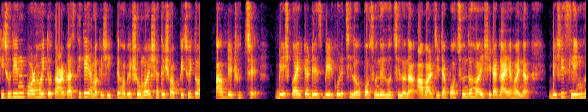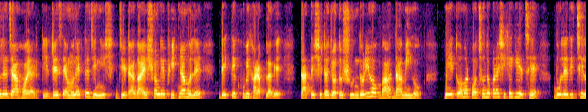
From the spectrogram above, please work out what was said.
কিছুদিন পর হয়তো তার কাছ থেকেই আমাকে শিখতে হবে। সময়ের সাথে সব কিছুই তো আপডেট হচ্ছে। বেশ কয়েকটা ড্রেস বের করেছিল, পছন্দই হচ্ছিল না। আবার যেটা পছন্দ হয়, সেটা গায়ে হয় না। বেশি স্লিম হলে যা হয় আর কি। ড্রেস এমন একটা জিনিস, যেটা গায়ের সঙ্গে ফিট না হলে দেখতে খুবই খারাপ লাগে। তাতে সেটা যত সুন্দরী হোক বা দামি হোক। মেয়ে তো আমার পছন্দ করা শিখে গিয়েছে, বলে দিচ্ছিল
